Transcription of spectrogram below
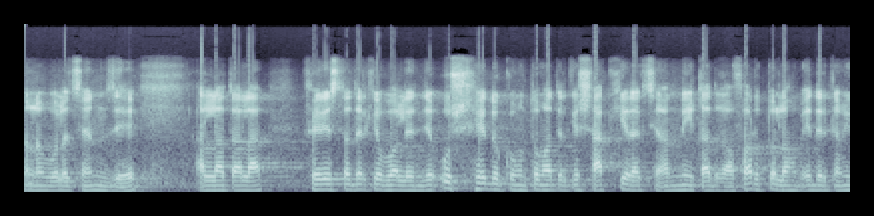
সাল্লাম বলেছেন যে আল্লাহ তালা ফেরেস্তাদেরকে বলেন যে উশেদকুম তোমাদেরকে সাক্ষী রাখছে, আন্নি কাদ গাফারতুল্লাহম, এদেরকে আমি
